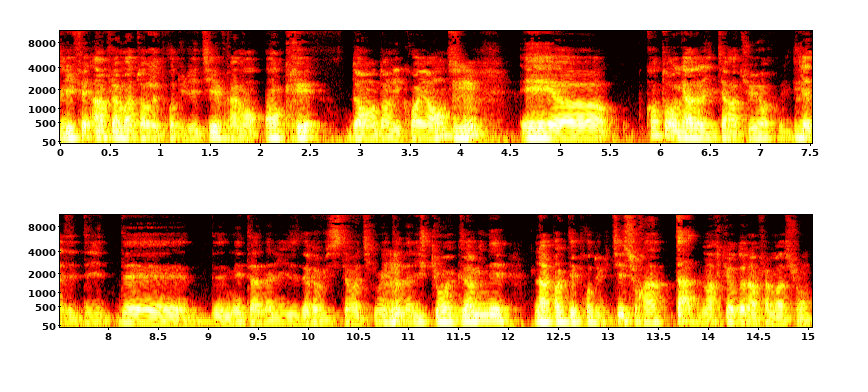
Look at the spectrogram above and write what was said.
L'effet inflammatoire des produits laitiers est vraiment ancré dans, dans les croyances. Mhm. Et euh, quand on regarde la littérature, il y a des, des, des, des méta-analyses, des revues systématiques méta-analyses qui ont examiné l'impact des produits laitiers sur un tas de marqueurs de l'inflammation.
